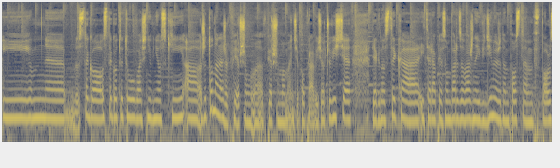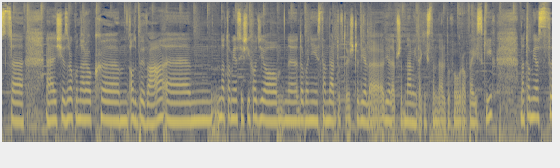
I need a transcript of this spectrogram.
i z tego, z tego tytułu właśnie wnioski, a, że to należy w pierwszym, w pierwszym momencie poprawić. Oczywiście diagnostyka i terapia są bardzo ważne i widzimy, że ten postęp w Polsce się z roku na rok odbywa. Natomiast jeśli chodzi o dogonienie standardów, to jeszcze wiele, wiele przed nami takich standardów europejskich. Natomiast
